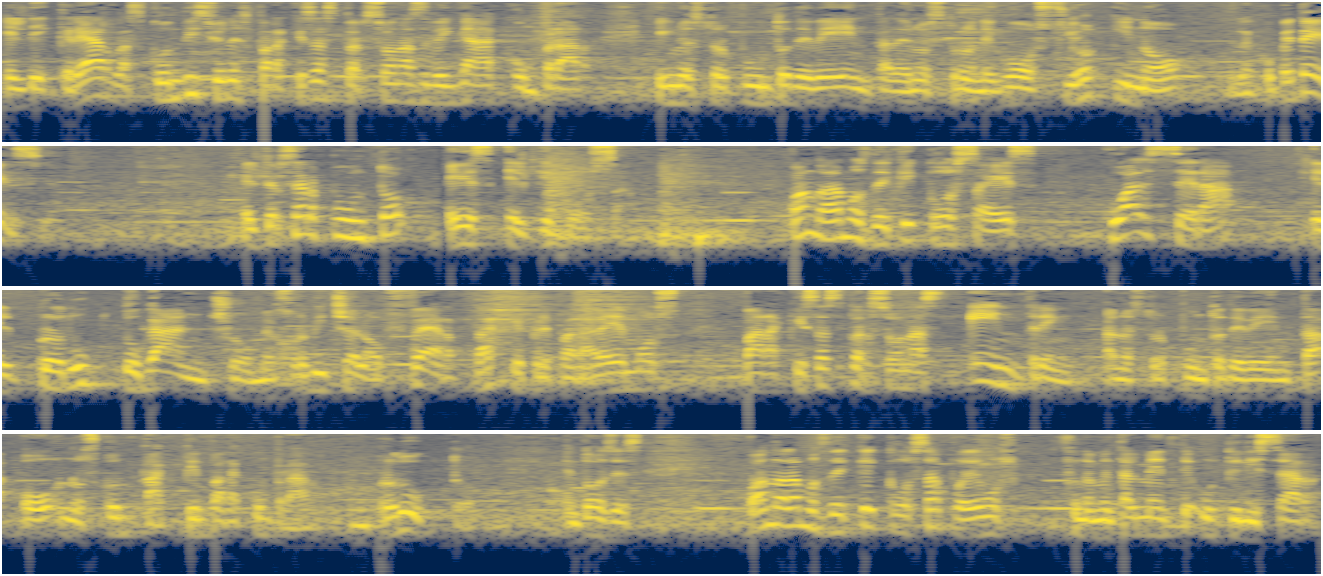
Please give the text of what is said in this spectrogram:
el de crear las condiciones para que esas personas vengan a comprar en nuestro punto de venta de nuestro negocio y no de la competencia. El tercer punto es el qué cosa. Cuando hablamos de qué cosa es cuál será el producto gancho, mejor dicho, la oferta que prepararemos para que esas personas entren a nuestro punto de venta o nos contacten para comprar un producto. Entonces, cuando hablamos de qué cosa, podemos fundamentalmente utilizar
